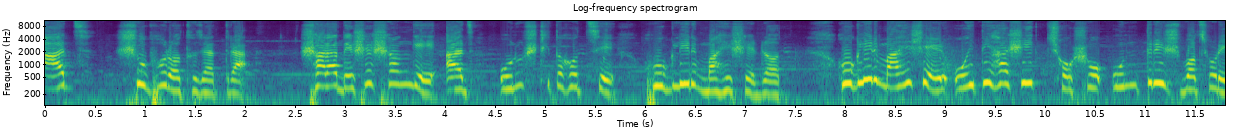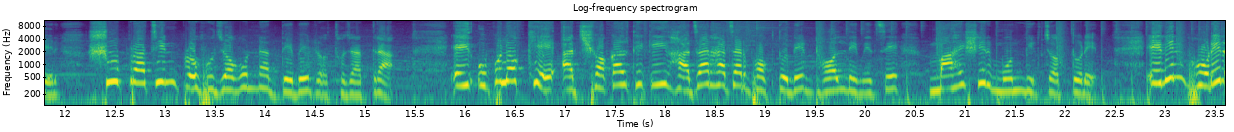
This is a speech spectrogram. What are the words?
আজ শুভ রথযাত্রা। সারা দেশের সঙ্গে আজ অনুষ্ঠিত হচ্ছে হুগলির মাহেশের রথ। হুগলির মাহেশের ঐতিহাসিক ছশো বছরের সুপ্রাচীন প্রভু জগন্নাথ দেবের রথযাত্রা। এই উপলক্ষে আজ সকাল থেকেই হাজার হাজার ভক্তদের ঢল নেমেছে মাহেশের মন্দির চত্বরে। এদিন ভোরের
